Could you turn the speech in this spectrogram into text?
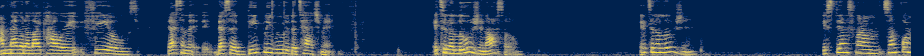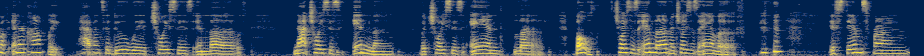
I'm not gonna like how it feels. That's an that's a deeply rooted attachment. It's an illusion also. It's an illusion. It stems from some form of inner conflict having to do with choices in love. Not choices in love, but choices and love. Both. Choices in love and choices and love. it stems from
